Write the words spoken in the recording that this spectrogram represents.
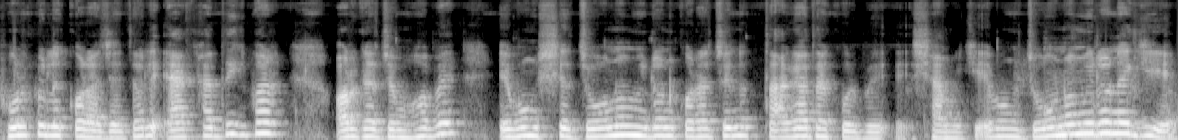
ফোরপ্লে করা যায় তাহলে একাধিকবার অর্গাজম হবে এবং সে যৌন মিলন করার জন্য তাগাদা করবে স্বামীকে। এবং যৌন মিলনে গিয়ে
